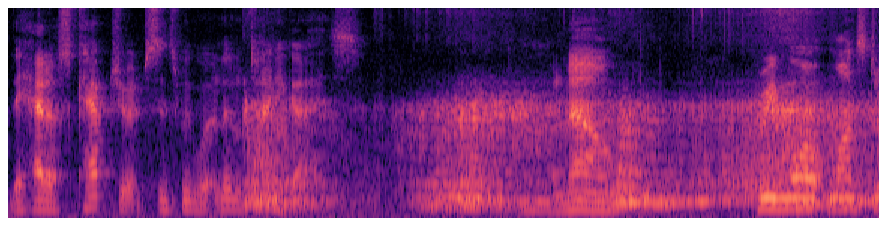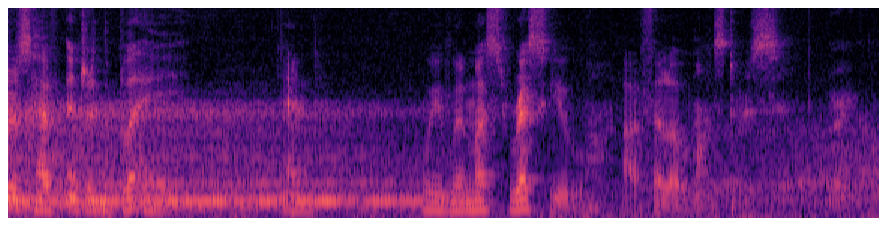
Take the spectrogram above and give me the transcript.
they had us captured since we were little tiny guys. But now, three more monsters have entered the play, and we, we must rescue our fellow monsters. Very cool.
